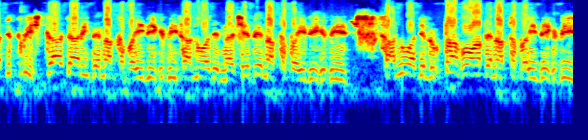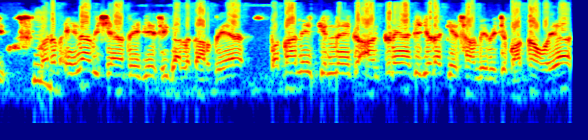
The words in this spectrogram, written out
ਅੱਜ ਭ੍ਰਿਸ਼ਟਾਚਾਰੀ ਦੇ ਨੱਥ ਪਈ ਦਿਖਦੀ ਸਾਨੂੰ ਅੱਜ ਨਸ਼ੇ ਦੇ ਨੱਥ ਪਈ ਦਿਖਦੀ ਸਾਨੂੰ ਅੱਜ ਲੁੱਟਾਂ ਖੋਹਾਂ ਦੇ ਨੱਥ ਪਈ ਦਿਖਦੀ ਮੈਡਮ ਇਹਨਾਂ ਵਿਸ਼ਿਆਂ ਤੇ ਜੇ ਅਸੀਂ ਗੱਲ ਕਰਦੇ ਆਂ ਪਤਾ ਨਹੀਂ ਕਿੰਨੇ ਕੁ ਅੰਕੜਿਆਂ 'ਚ ਜਿਹੜਾ ਕੇਸਾਂ ਦੇ ਵਿੱਚ ਵਾਧਾ ਹੋਇਆ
